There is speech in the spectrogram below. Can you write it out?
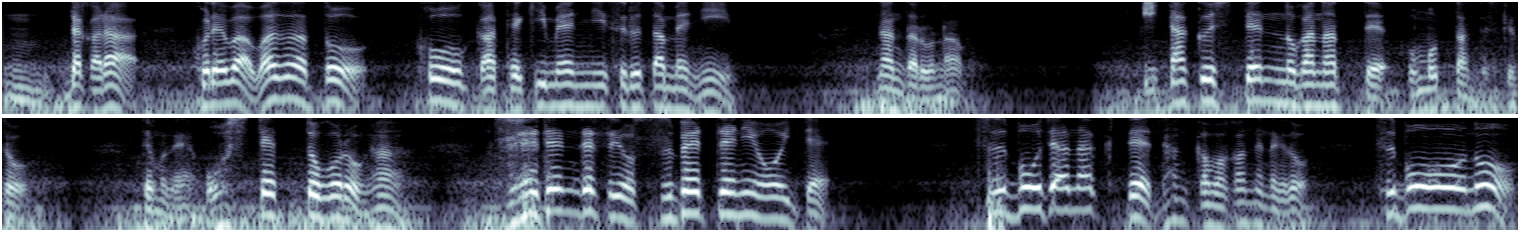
うん。だから、これはわざと効果てきめんにするために、なんだろうな、委託してんのかなって思ったんですけど、でもね、押してっところが、ずれてんですよ、すべてにおいて。ツボじゃなくて、なんかわかんないんだけど、ツボの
